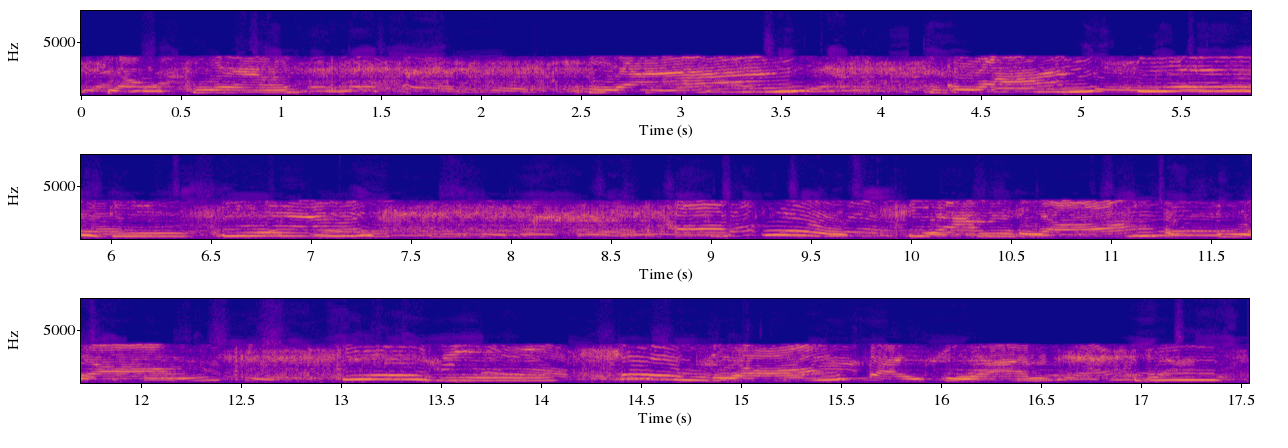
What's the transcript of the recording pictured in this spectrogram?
月月相天，天管天地天，好事善良不良，天意善良在天，理想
